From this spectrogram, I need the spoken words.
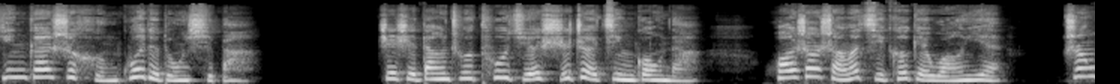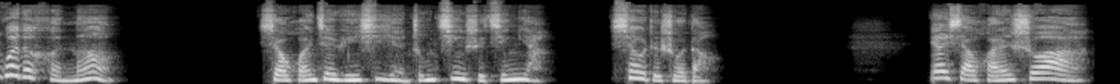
应该是很贵的东西吧？这是当初突厥使者进贡的，皇上赏了几颗给王爷，珍贵的很呢。小环见云溪眼中尽是惊讶，笑着说道：“要小环说啊，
